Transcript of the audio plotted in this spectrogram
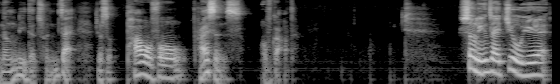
能力的存在，就是 powerful presence of God。圣灵在旧约，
